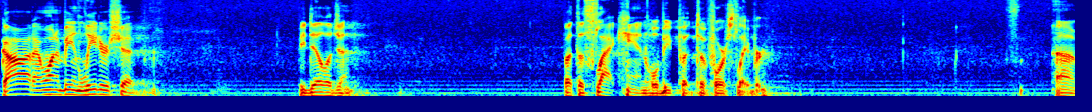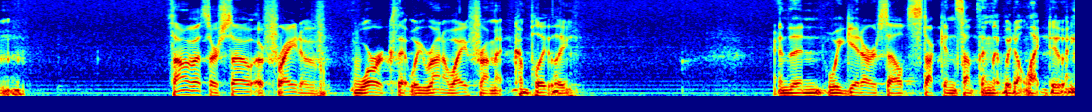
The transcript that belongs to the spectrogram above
God, I want to be in leadership. Be diligent. But the slack hand will be put to forced labor. Um, some of us are so afraid of work that we run away from it completely. And then we get ourselves stuck in something that we don't like doing.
